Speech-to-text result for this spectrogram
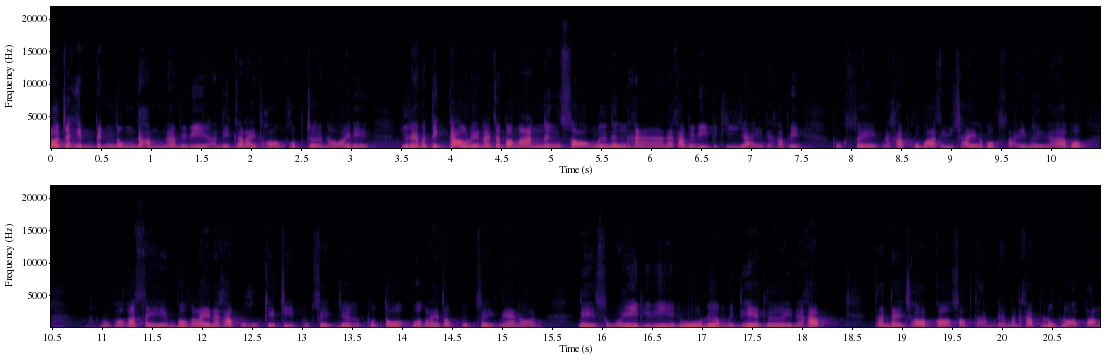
ราจะเห็นเป็นนมดำนะพี่ๆอันนี้กระไหลทองพบเจอน้อยนี่ อยู่ในพลาสติกเก่าเลยน่าจะประมาณ 1 2 หรือ 1 5 นะครับพี่ๆพิธีใหญ่นะครับนี่ปลุกเสกนะครับครูบาศรีวิชัยกับพวกสายเหนือพวกหลวงพ่อเกษมพวกอะไรนะครับโอ้โหเกจิปลุกเสกเยอะปุโตะพวกอะไรต้องปลุกเสกแน่นอนนี่สวยพี่ๆดูเรื่องวินเทจเลยนะครับ ท่านใดชอบก็สอบถามกันมานะครับ รูปหล่อปั๊ม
